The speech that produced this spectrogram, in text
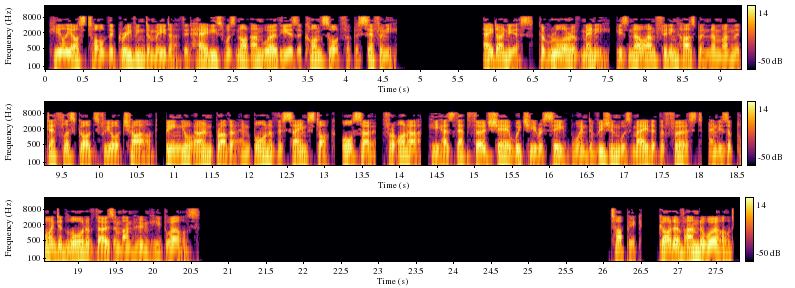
Helios told the grieving Demeter that Hades was not unworthy as a consort for Persephone, Aidoneus, the ruler of many, is no unfitting husband among the deathless gods for your child, being your own brother and born of the same stock. Also, for honor, he has that third share which he received when division was made at the first, and is appointed lord of those among whom he dwells. God of underworld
